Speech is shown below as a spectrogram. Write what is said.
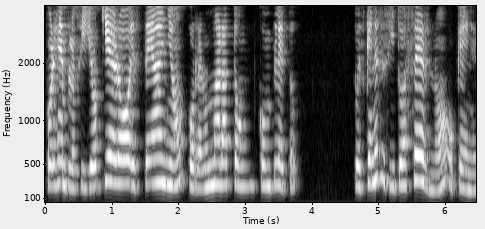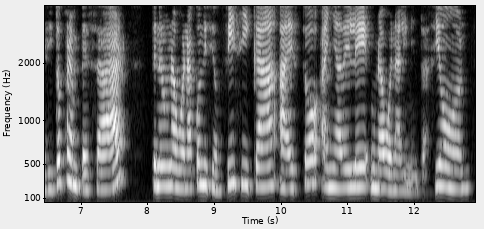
Por ejemplo, si yo quiero este año correr un maratón completo, pues, ¿qué necesito hacer, no? Ok, necesito para empezar tener una buena condición física, a esto añádele una buena alimentación,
